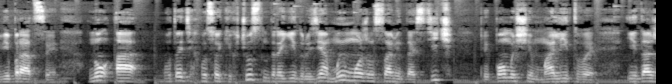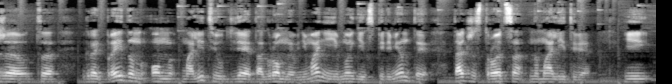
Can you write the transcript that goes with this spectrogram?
вибрации. Ну а вот этих высоких чувств, дорогие друзья, мы можем с вами достичь при помощи молитвы. И даже вот э, Грег Брейден, он молитве уделяет огромное внимание, и многие эксперименты также строятся на молитве. И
